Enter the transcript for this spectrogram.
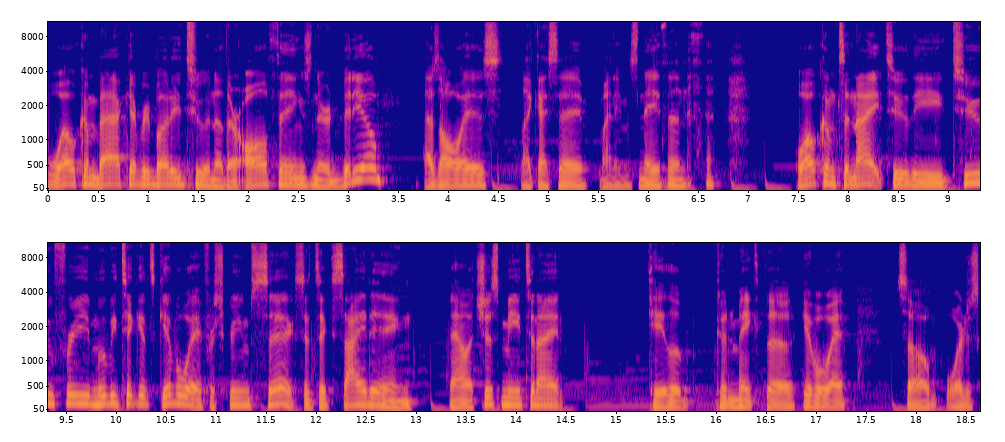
Welcome back, everybody, to another All Things Nerd video. As always, like I say, my name is Nathan. Welcome tonight to the two free movie tickets giveaway for Scream 6. It's exciting. Now, it's just me tonight. Caleb couldn't make the giveaway, so we're just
